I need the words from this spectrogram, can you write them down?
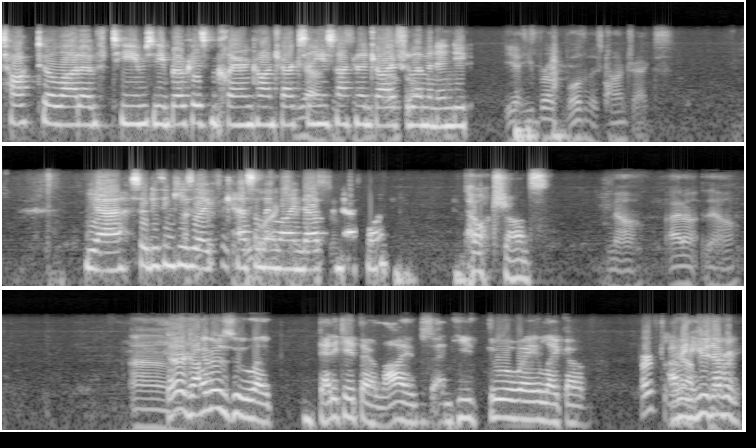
talked to a lot of teams, and he broke his McLaren contract, Yeah, saying he's not gonna drive for them in Indy. yeah, he broke both of his contracts. Yeah. So do you think he's think like has legal something lined up against in F1? no chance. No, I don't know. Um, There are drivers who like dedicate their lives and he threw away like a perfectly. I mean, he was never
